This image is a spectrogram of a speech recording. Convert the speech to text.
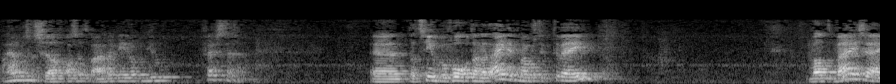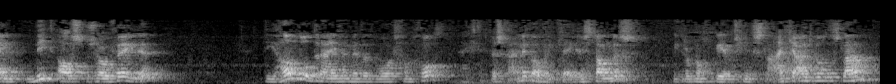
hij moet zichzelf als het ware weer opnieuw vestigen. Uh, dat zien we bijvoorbeeld aan het einde van hoofdstuk 2. Want wij zijn niet als zoveel die handel drijven met het woord van God. Heeft het waarschijnlijk over die tegenstanders. Die er ook nog een keer misschien een slaatje uit wilden slaan.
